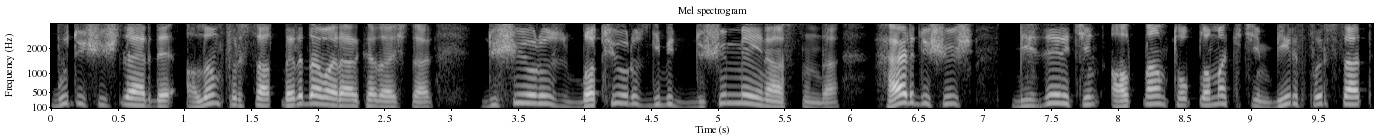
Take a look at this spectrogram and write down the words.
Bu düşüşlerde alım fırsatları da var arkadaşlar. Düşüyoruz, batıyoruz gibi düşünmeyin aslında. Her düşüş bizler için alttan toplamak için bir fırsat.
